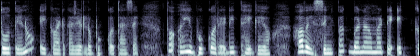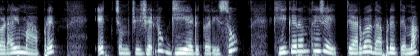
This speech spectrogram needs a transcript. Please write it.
તો તેનો એક વાટકા જેટલો ભૂકો થશે. તો અહીં ભૂકો રેડી થઈ ગયો. હવે સિંગપાક બનાવવા માટે એક કડાઈમાં આપણે એક ચમચી જેટલું ઘી એડ કરીશું. ઘી ગરમ થઈ જાય, ત્યારબાદ આપણે તેમાં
